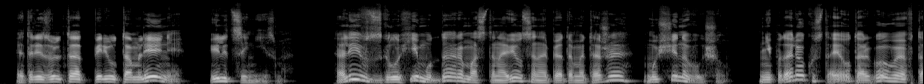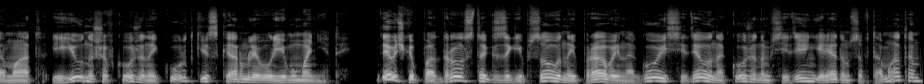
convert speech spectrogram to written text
— это результат переутомления или цинизма. Лифт с глухим ударом остановился на пятом этаже, мужчина вышел. Неподалеку стоял торговый автомат, и юноша в кожаной куртке скармливал ему монеты. Девочка-подросток с загипсованной правой ногой сидела на кожаном сиденье рядом с автоматом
